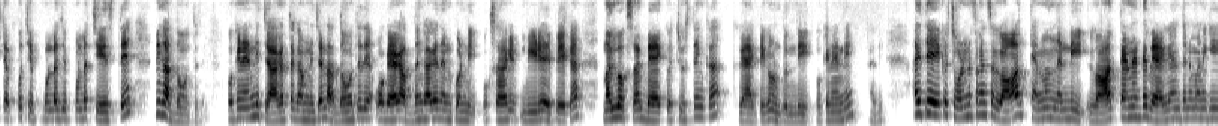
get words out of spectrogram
స్టెప్ చెప్పుకుంటా చెప్పుకుంటా చేస్తే మీకు అర్థమవుతుంది. ఓకేనండి జాగ్రత్తగా గమనించండి అర్థమవుతుంది. ఒకవేళ అర్థం కాలేదు అనుకోండి ఒకసారి వీడియో అయిపోయాక మళ్ళీ ఒకసారి బ్యాక్ వచ్చి చూస్తే ఇంకా క్లారిటీగా ఉంటుంది. ఓకేనండి అది. అయితే ఇక్కడ చూడండి ఫ్రెండ్స్ లాగ్ టెన్ ఉందండి. లాగ్ టెన్ అంటే వాల్యూ ఎంతండి మనకి?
